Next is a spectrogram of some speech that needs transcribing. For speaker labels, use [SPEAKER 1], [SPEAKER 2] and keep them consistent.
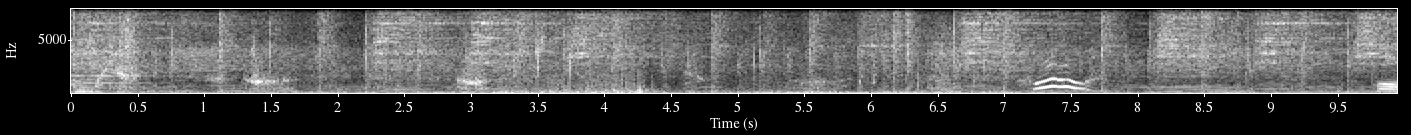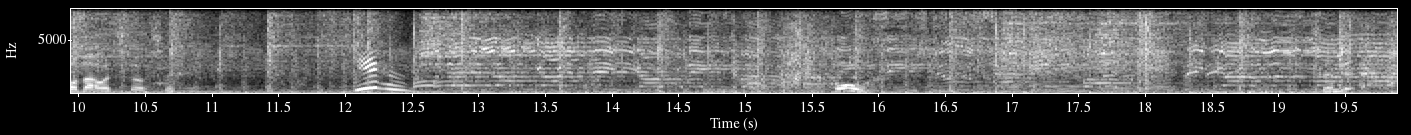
[SPEAKER 1] Oh my god. Woo! Oh, that was so sick. Yee! Oh. Send it.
